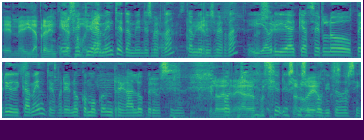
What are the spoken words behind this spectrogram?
eh, medida preventiva está muy bien. Efectivamente, también es verdad, Está también bien. es verdad. No Y sé. habría que hacerlo periódicamente, hombre, no como con regalo, pero sí. que lo del por regalo promociones, no que lo es un veo. poquito así.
